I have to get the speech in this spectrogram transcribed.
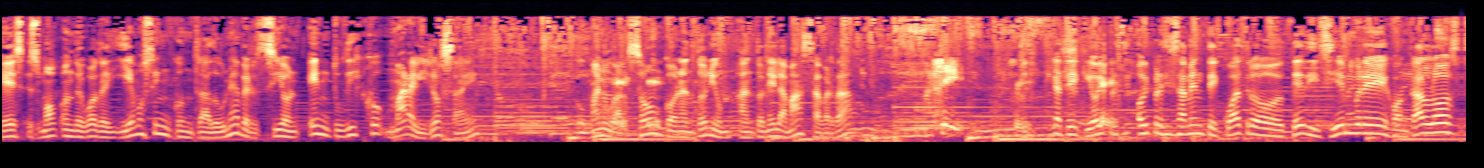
es Smoke on the Water y hemos encontrado una versión en tu disco maravillosa, ¿eh? Con Manu Garzón, con Antonio, Antonella Massa, ¿verdad? Sí, Fíjate que hoy, hoy precisamente 4 de diciembre, Juan Carlos,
